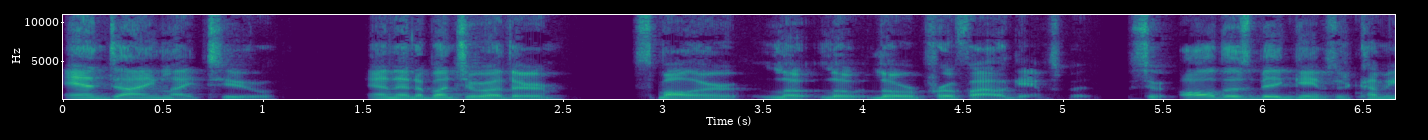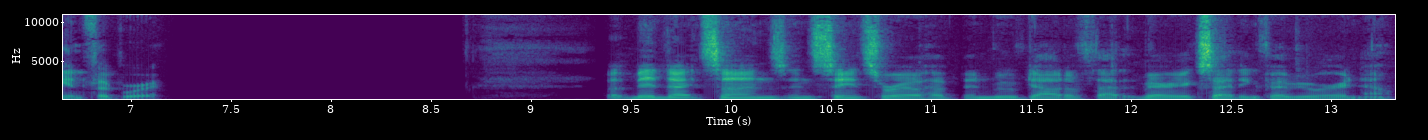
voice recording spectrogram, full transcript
and Dying Light 2, and then a bunch of other smaller, low, low, lower profile games. But so all those big games are coming in February. But Midnight Suns and Saints Row have been moved out of that very exciting February now.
